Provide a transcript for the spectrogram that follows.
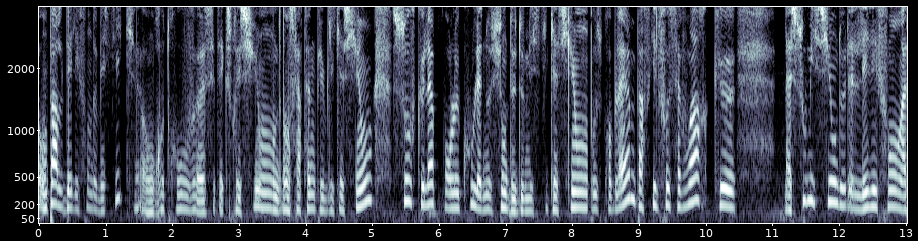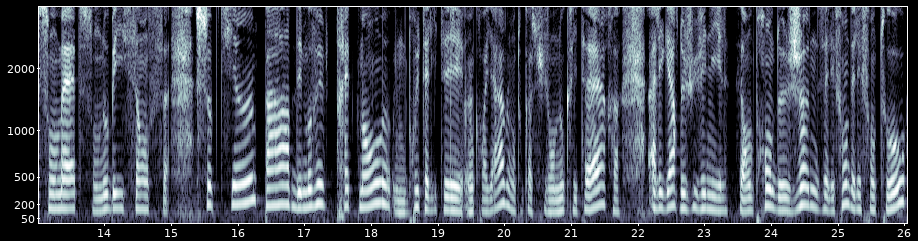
On parle d'éléphant domestique, on retrouve euh, cette expression dans certaines publications, sauf que là, pour le coup, la notion de domestication pose problème parce qu'il faut savoir que la soumission de l'éléphant à son maître, son obéissance, s'obtient par des mauvais traitements, une brutalité incroyable, en tout cas suivant nos critères, à l'égard de juvéniles. On prend de jeunes éléphants, d'éléphantaux,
